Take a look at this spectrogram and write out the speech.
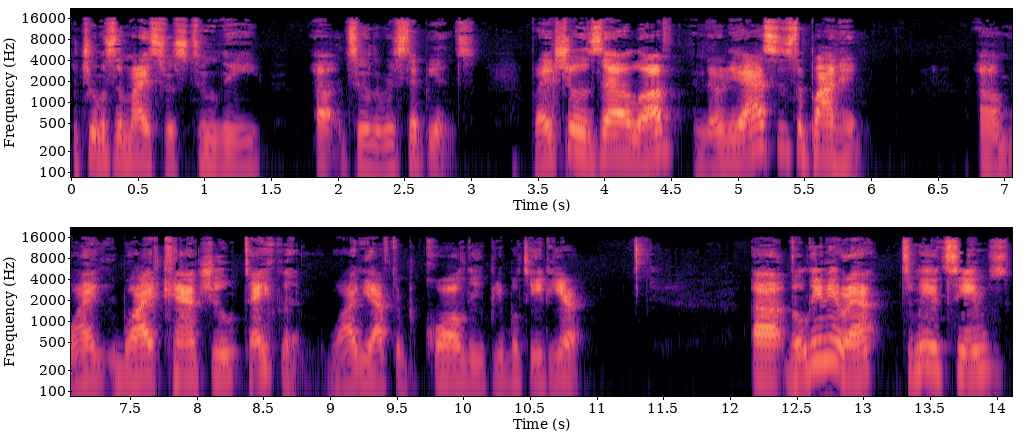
the Trumas and Meisters to the uh, to the recipients. Love, and there he asks upon him. Um, why why can't you take them? Why do you have to call the people to eat here? Uh, the linear to me it seems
